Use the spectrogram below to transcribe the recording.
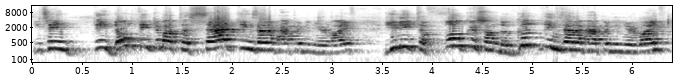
he's saying, hey, don't think about the sad things that have happened in your life. You need to focus on the good things that have happened in your life.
